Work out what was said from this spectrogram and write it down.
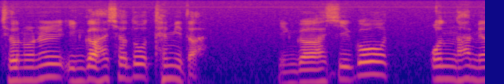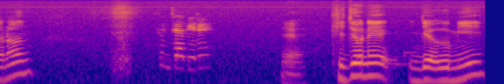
전원을 인가하셔도 됩니다. 인가하시고 ON 하면은 손잡이를 예, 기존의 이제 음이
